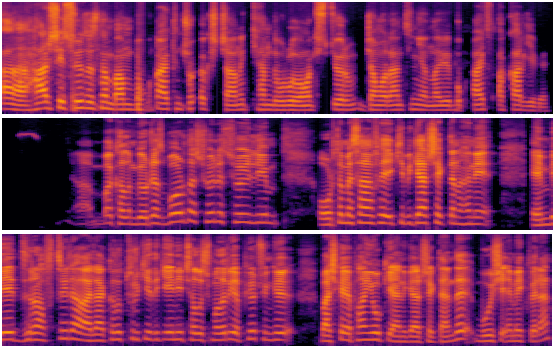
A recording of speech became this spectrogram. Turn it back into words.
Aa, Her şey söylediğinden ben Book Knight'ın çok yakışacağını kendi vurgulamak istiyorum. Jamorant'in yanına bir Book Knight akar gibi. Ya bakalım göreceğiz. Bu arada şöyle söyleyeyim. Orta mesafe ekibi gerçekten hani NBA draftıyla alakalı Türkiye'deki en iyi çalışmaları yapıyor. Çünkü başka yapan yok yani gerçekten de bu işe emek veren.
